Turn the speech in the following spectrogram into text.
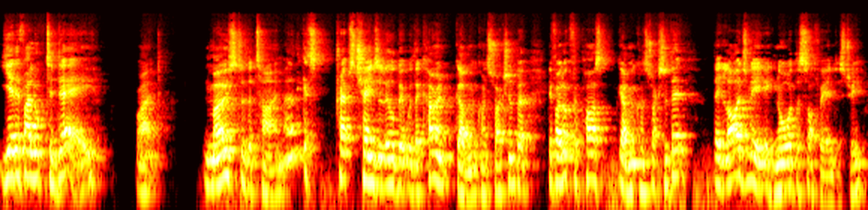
yet, if I look today, right, most of the time, I think it's perhaps changed a little bit with the current government construction, but if I look for past government construction, they they largely ignored the software industry.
